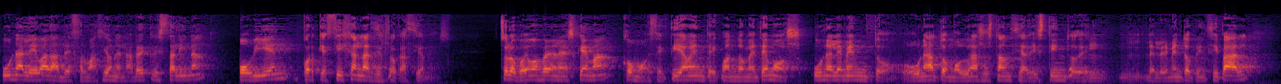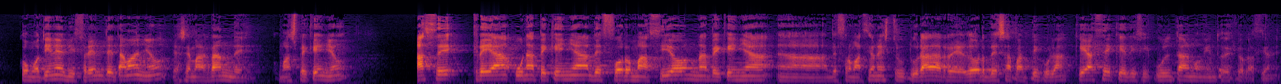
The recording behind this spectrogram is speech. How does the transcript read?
una elevada deformación en la red cristalina o bien porque fijan las dislocaciones. Esto lo podemos ver en el esquema como efectivamente cuando metemos un elemento o un átomo de una sustancia distinto del, del elemento principal, como tiene diferente tamaño, ya sea más grande o más pequeño, hace, crea una pequeña deformación, una pequeña ah, deformación estructural alrededor de esa partícula que hace que dificulta el movimiento de dislocaciones.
